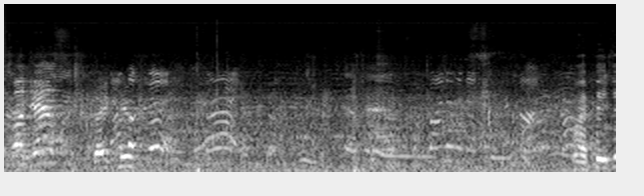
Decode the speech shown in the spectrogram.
Come on, Jess. Thank you. All right, PJ.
